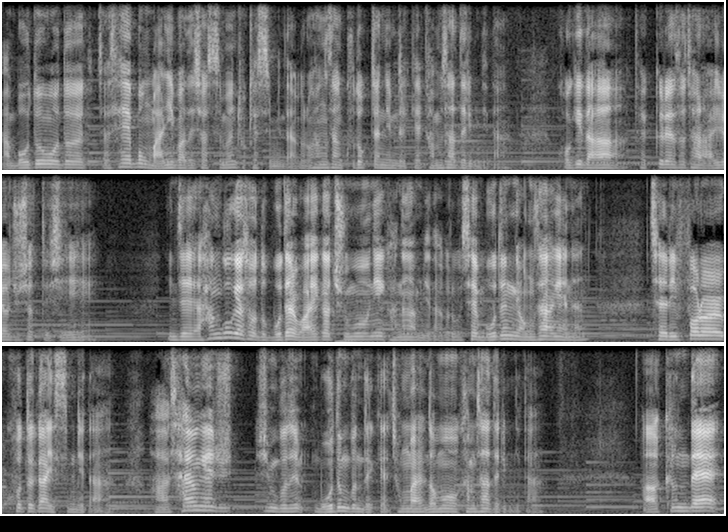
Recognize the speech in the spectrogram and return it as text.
아, 모두 모두 새해 복 많이 받으셨으면 좋겠습니다. 그리고 항상 구독자님들께 감사드립니다. 거기다 댓글에서 잘 알려주셨듯이 이제 한국에서도 모델 Y가 주문이 가능합니다. 그리고 제 모든 영상에는 제 리퍼럴 코드가 있습니다. 아, 사용해 주신 분, 모든 분들께 정말 너무 감사드립니다. 아, 그런데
